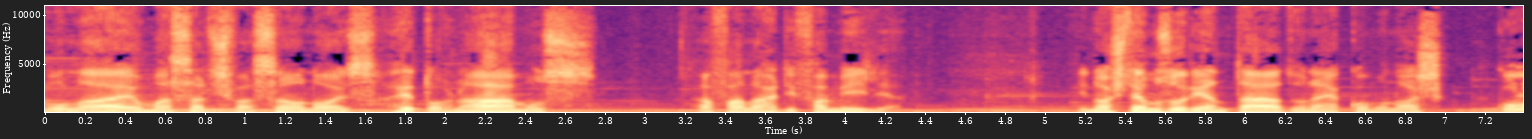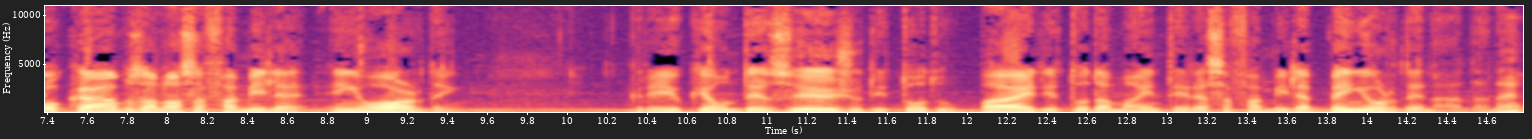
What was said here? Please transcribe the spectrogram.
Olá, é uma satisfação nós retornarmos a falar de família. E nós temos orientado, né, como nós colocamos a nossa família em ordem. Creio que é um desejo de todo pai, de toda mãe ter essa família bem ordenada, né?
